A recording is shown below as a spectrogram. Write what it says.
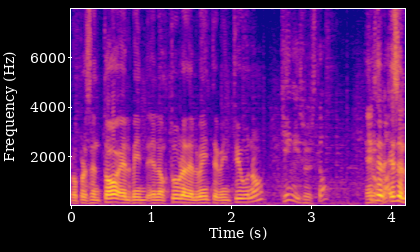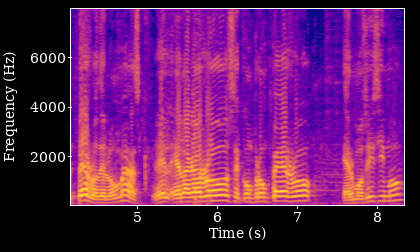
Lo presentó el, 20 en octubre del 2021. ¿Quién hizo esto? Es el, Musk. es el perro de Elon Musk. Él, él agarró, se compró un perro hermosísimo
